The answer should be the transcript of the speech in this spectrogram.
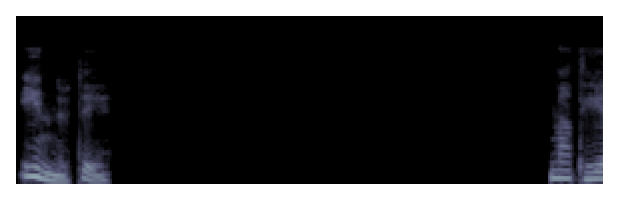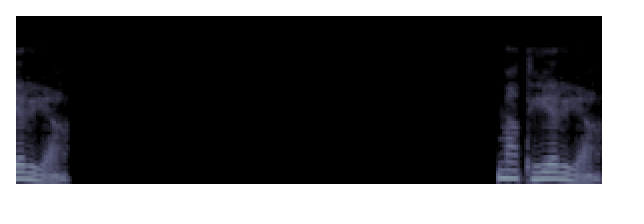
Inuti. Materia. Materia.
